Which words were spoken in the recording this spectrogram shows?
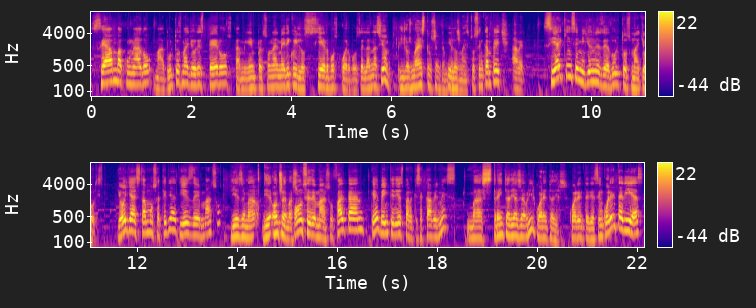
Se han vacunado adultos mayores, pero también personal médico y los siervos cuervos de la nación Y los maestros en y Campeche. los maestros en Campeche. A ver, si hay 15 millones de adultos mayores, y hoy ya estamos, ¿a qué día? ¿10 de marzo? 10 de marzo, 11 de marzo. 11 de marzo. Faltan, ¿qué? 20 días para que se acabe el mes. Más 30 días de abril, 40 días. 40 días. En 40 días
